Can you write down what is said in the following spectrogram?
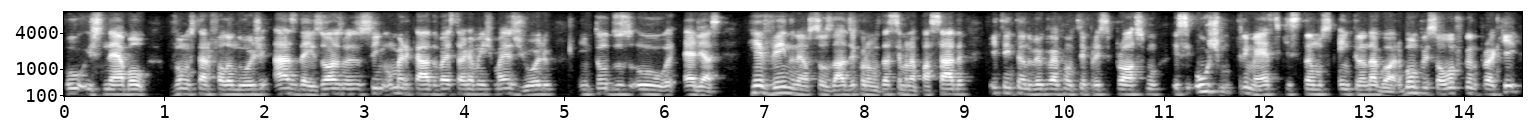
o Snabel, vão estar falando hoje às 10 horas, mas assim, o mercado vai estar realmente mais de olho em todos o. Aliás, revendo né, os seus dados econômicos da semana passada e tentando ver o que vai acontecer para esse próximo, esse último trimestre que estamos entrando agora. Bom, pessoal, vou ficando por aqui.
